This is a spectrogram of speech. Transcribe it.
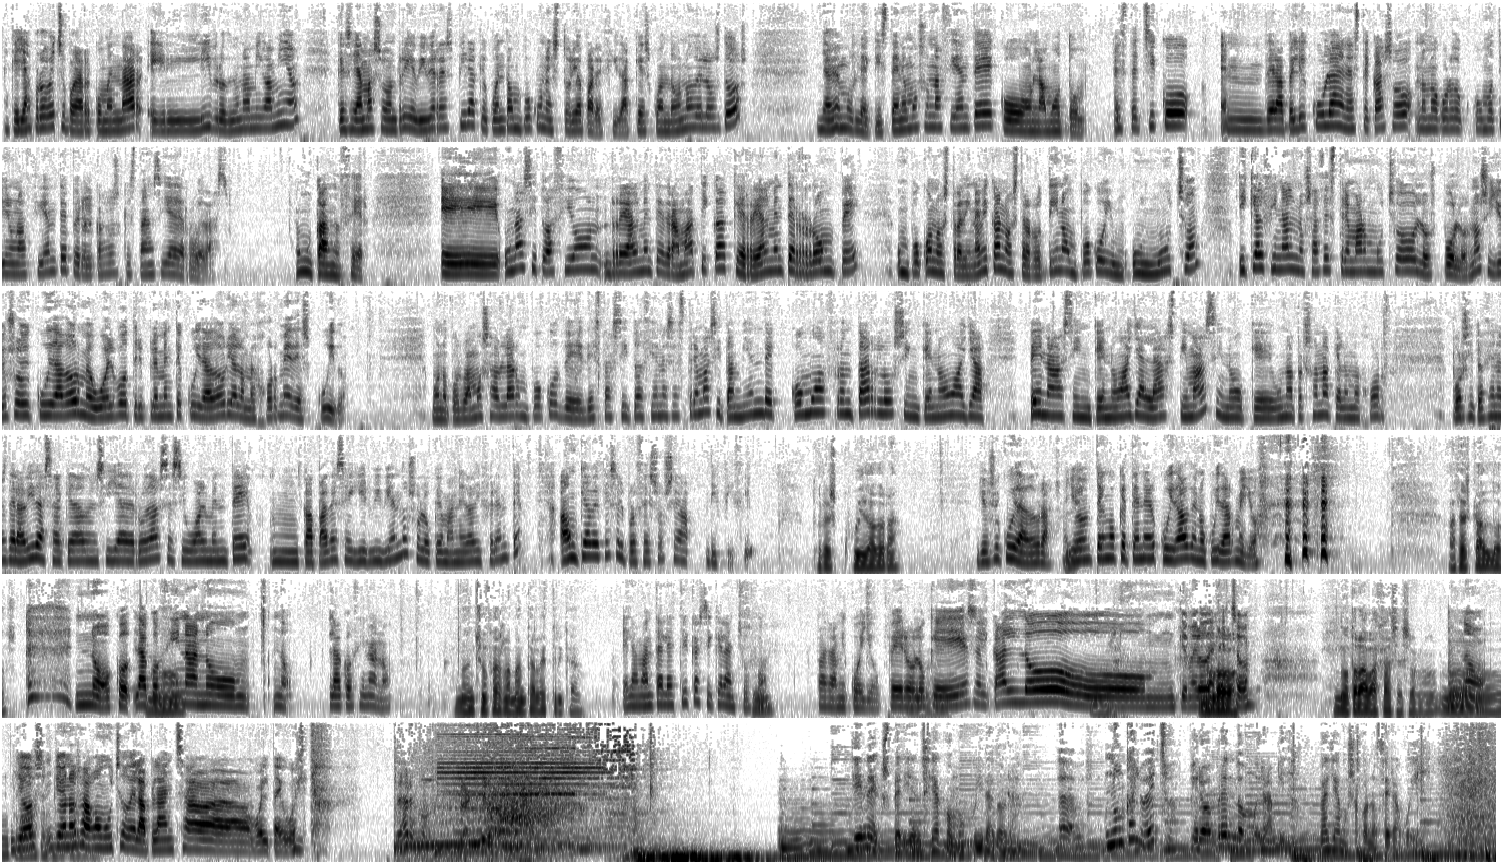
Que ya aprovecho para recomendar el libro de una amiga mía que se llama Sonríe, Vive, Respira, que cuenta un poco una historia parecida, que es cuando uno de los dos, llamémosle X, tenemos un accidente con la moto. Este chico en- de la película, en este caso, no me acuerdo cómo tiene un accidente, pero el caso es que está en silla de ruedas. Un cáncer. Eh, una situación realmente dramática que realmente rompe un poco nuestra dinámica, nuestra rutina, un poco y un mucho, y que al final nos hace extremar mucho los polos, ¿no? Si yo soy cuidador, me vuelvo triplemente cuidador y a lo mejor me descuido. Bueno, pues vamos a hablar un poco de, de estas situaciones extremas y también de cómo afrontarlo sin que no haya pena, sin que no haya lástima, sino que una persona que a lo mejor por situaciones de la vida se ha quedado en silla de ruedas es igualmente mm, capaz de seguir viviendo, solo que de manera diferente, aunque a veces el proceso sea difícil. ¿Tú eres cuidadora? Yo soy cuidadora, yo tengo que tener cuidado de no cuidarme yo. ¿Haces caldos? no, co- la No. cocina no, no, la cocina no. ¿No enchufas la manta eléctrica? La manta eléctrica sí que la enchufo Sí. para mi cuello, pero lo que es el caldo, mm, que me lo No den lo- hecho. No trabajas eso, ¿no? No, yo, no salgo mucho de la plancha vuelta y vuelta. Claro, tranquilo. ¿Tiene experiencia como cuidadora? Eh, nunca lo he hecho, pero aprendo muy rápido. Vayamos a conocer a Will.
